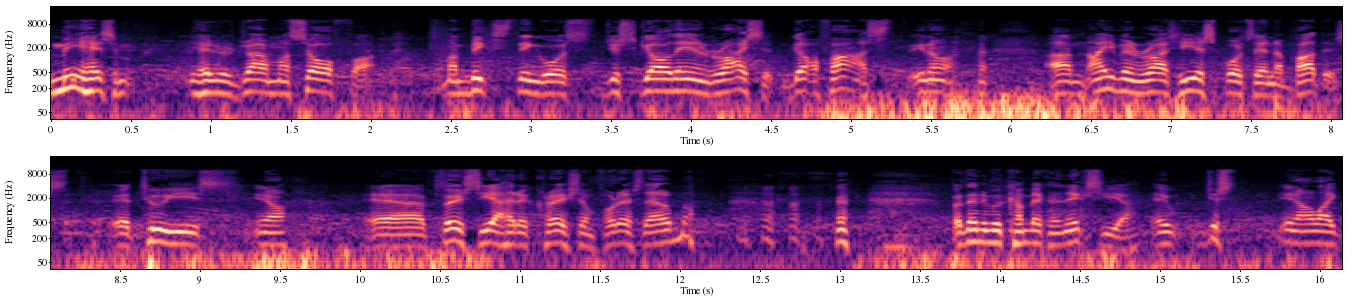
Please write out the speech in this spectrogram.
Me as a, as a driver myself, uh, my biggest thing was just go there and race it, go fast. You know. Um, I even raced here sports in a Bathurst, uh, two years, you know. Uh, first year I had a crash on Forrest's Elbow. but then we come back the next year. It just, you know, like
